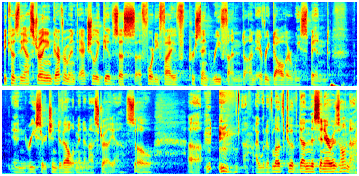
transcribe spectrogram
because the Australian government actually gives us a 45% refund on every dollar we spend in research and development in Australia. So uh, I would have loved to have done this in Arizona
